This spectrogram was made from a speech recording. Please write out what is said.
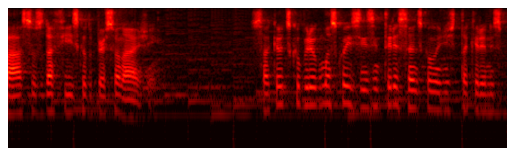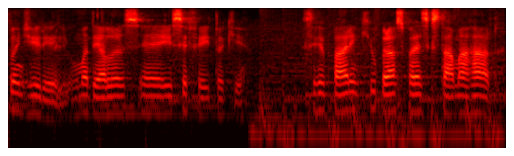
passos da física do personagem. Só que eu descobri algumas coisinhas interessantes quando a gente está querendo expandir ele. Uma delas é esse efeito aqui. Se reparem que o braço parece que está amarrado.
